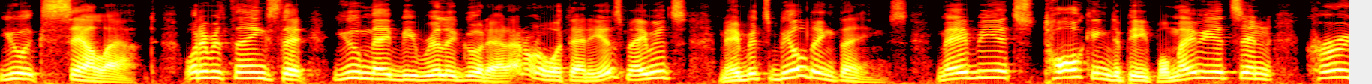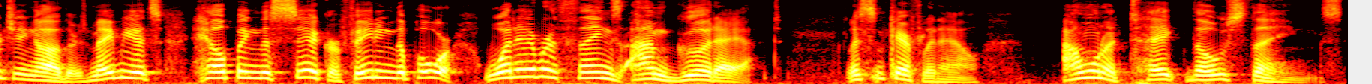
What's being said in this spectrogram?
you excel at, whatever things that you may be really good at. I don't know what that is. Maybe it's, maybe it's building things. Maybe it's talking to people. Maybe it's encouraging others. Maybe it's helping the sick or feeding the poor. Whatever things I'm good at. Listen carefully now. I want to take those things.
